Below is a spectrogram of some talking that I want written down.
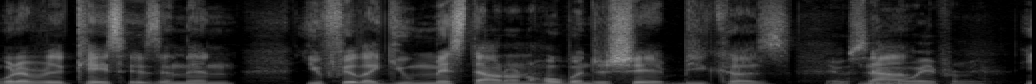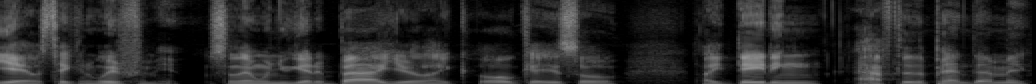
whatever the case is and then you feel like you missed out on a whole bunch of shit because It was taken Now- away from you. yeah it was taken away from you so then when you get it back you're like okay so like dating after the pandemic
